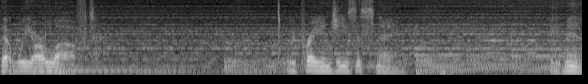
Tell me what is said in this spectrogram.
that we are loved? We pray in Jesus' name. Amen.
